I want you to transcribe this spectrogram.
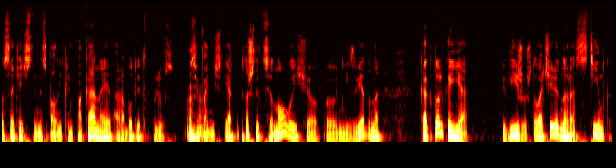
с отечественными исполнителями, пока она работает в плюс, uh-huh. симфонический оркестр, потому что это все новое еще, неизведано. Как только я вижу, что в очередной раз Стинг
